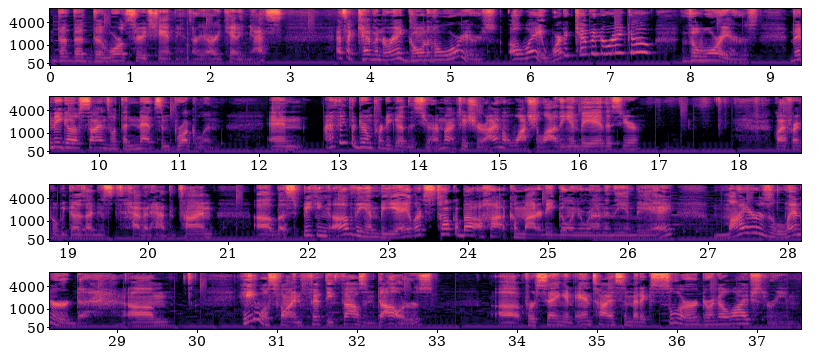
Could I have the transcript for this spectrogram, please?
the, the the World Series champions. Are you, are you kidding me? That's that's like Kevin Durant going to the Warriors. Oh wait, where did Kevin Durant go? The Warriors. Then he goes signs with the Nets in Brooklyn, and I think they're doing pretty good this year. I'm not too sure. I haven't watched a lot of the NBA this year, quite frankly, because I just haven't had the time. Uh, but speaking of the NBA, let's talk about a hot commodity going around in the NBA. Meyers Leonard. Um, he was fined fifty thousand dollars uh, for saying an anti-Semitic slur during a live stream.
